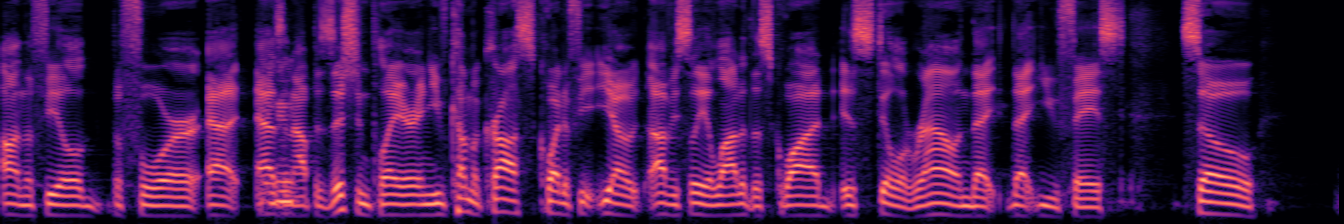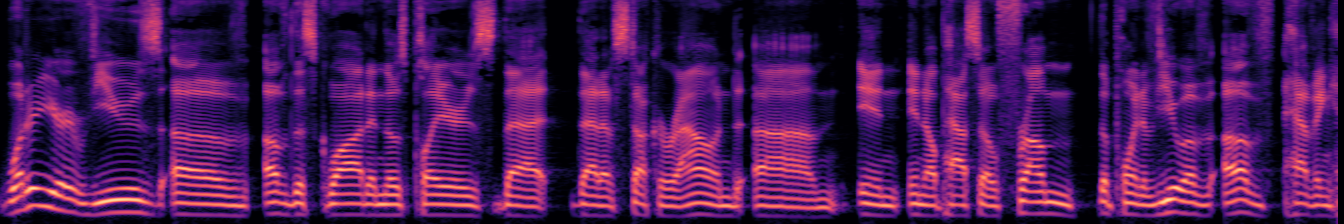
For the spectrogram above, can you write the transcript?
on the field before at, as mm-hmm. an opposition player, and you've come across quite a few. You know, obviously, a lot of the squad is still around that that you faced. So, what are your views of of the squad and those players that that have stuck around um, in in El Paso from the point of view of of having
